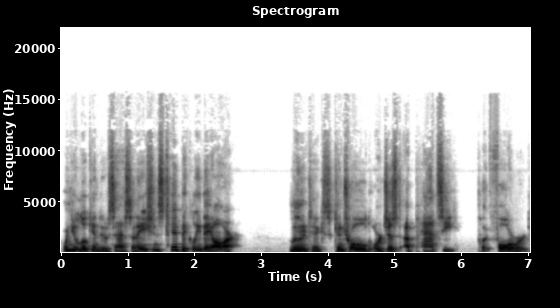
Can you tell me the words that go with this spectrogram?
when you look into assassinations, typically they are lunatics controlled or just a patsy put forward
